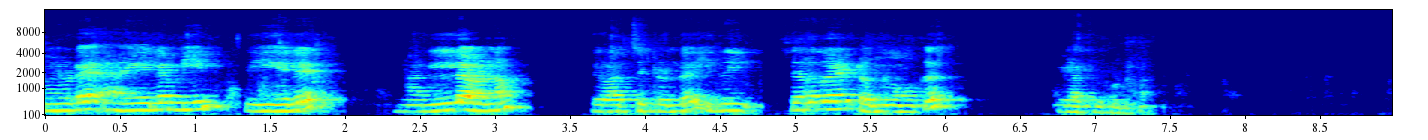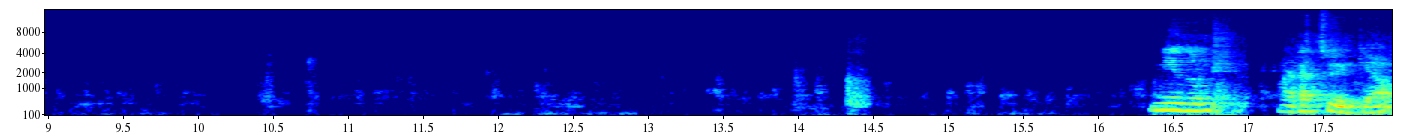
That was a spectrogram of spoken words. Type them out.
നമ്മുടെ അയില മീൻ തീയൽ നല്ലവണ്ണം തിളച്ചിട്ടുണ്ട്. ഇത് ചെറുതായിട്ടൊന്ന് നമുക്ക് ഇളക്കി കൊടുക്കാം. ഇനി ഇതും അടച്ചു വയ്ക്കാം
